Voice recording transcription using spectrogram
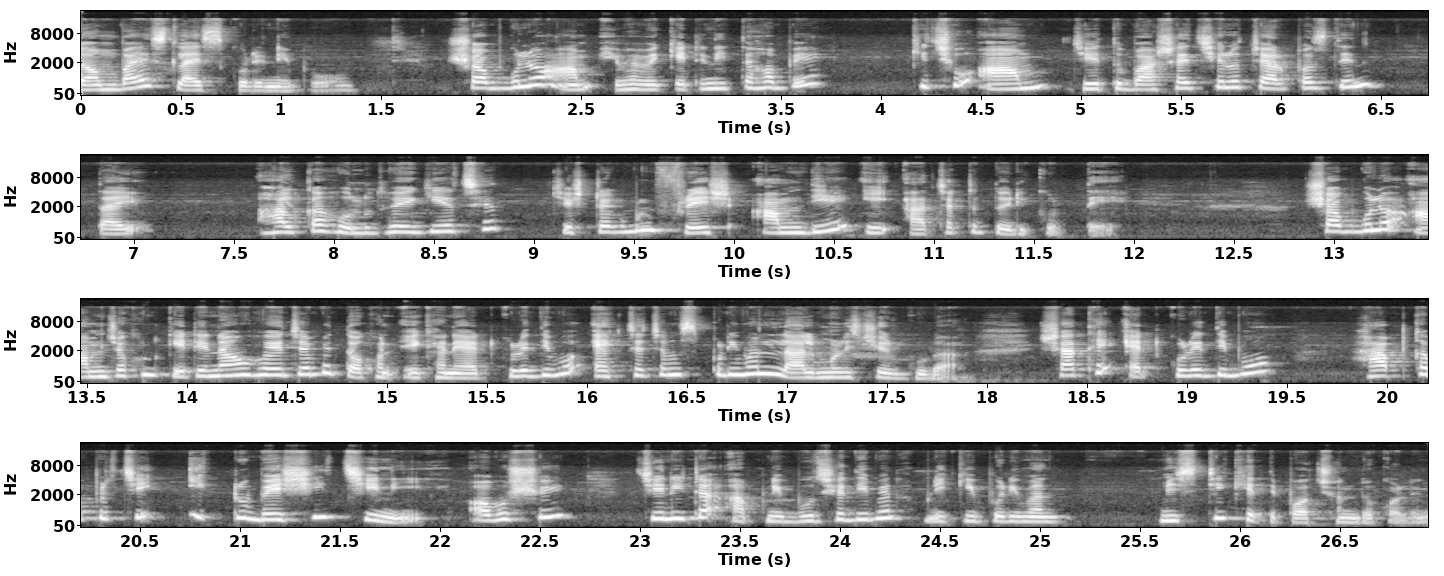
লম্বায় স্লাইস করে নেব। সবগুলো আম এভাবে কেটে নিতে হবে। কিছু আম যেহেতু বাসায় ছিল চার পাঁচ দিন, তাই হালকা হলুদ হয়ে গিয়েছে চেষ্টা করবেন ফ্রেশ আম দিয়ে এই আচারটা তৈরি করতে। সবগুলো আম যখন কেটে নেওয়া হয়ে যাবে তখন এখানে অ্যাড করে দিব এক চা চামচ পরিমাণ লাল মরিচের গুঁড়া। সাথে অ্যাড করে দিব হাফ কাপের চেয়ে একটু বেশি চিনি। অবশ্যই চিনিটা আপনি বুঝে দিবেন আপনি কী পরিমাণ মিষ্টি খেতে পছন্দ করেন।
